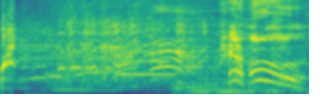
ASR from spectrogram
What? Hoo-hoo!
